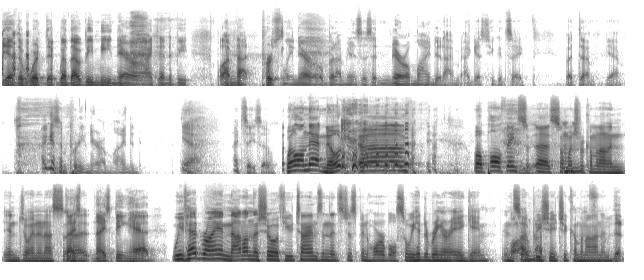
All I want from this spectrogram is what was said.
yeah, the word that, well, that would be me narrow. I tend to be well. I'm not personally narrow, but I mean, as I said, narrow-minded. I'm, I guess you could say. But um, yeah, I guess I'm pretty narrow-minded. Yeah, I'd say so. Well, on that note, um, Well, Paul, thanks uh, so much for coming on and, and joining us. Nice, Uh, nice being had. we've had Ryan not on the show a few times, and it's just been horrible. So we had to bring our A game, and Well, so I I'm not- appreciate you coming on. And That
